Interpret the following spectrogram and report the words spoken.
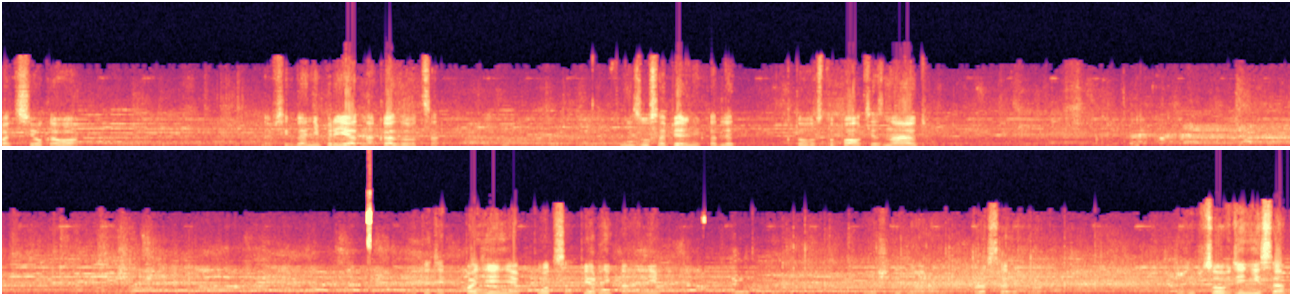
подсек его. Да, всегда неприятно оказываться внизу соперника, для кто выступал, те знают. Вот эти падения под соперника, они в очередной раз бросают его. Жеребцов Дениса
